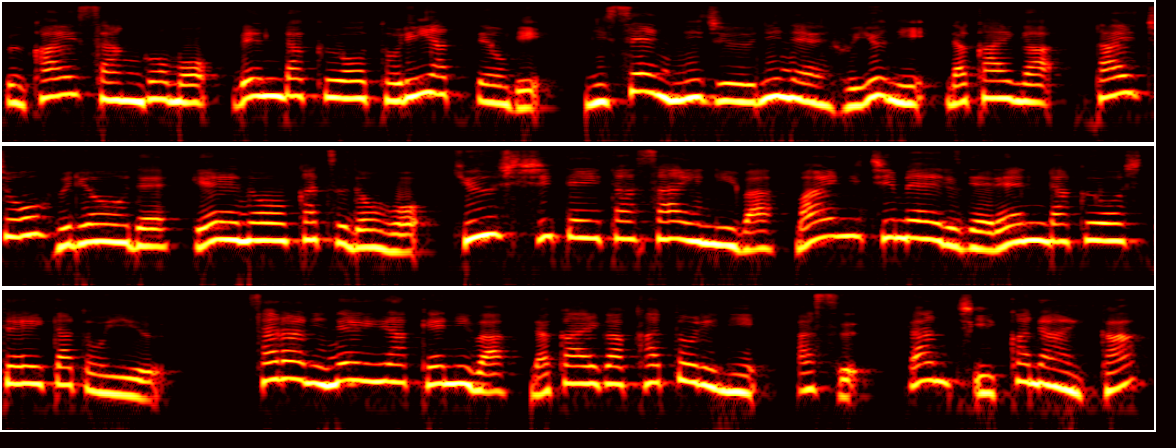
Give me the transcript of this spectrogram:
プ解散後も連絡を取り合っており、2022年冬に中井が体調不良で芸能活動を休止していた際には毎日メールで連絡をしていたという。さらに年明けには中井が香取に、明日、ランチ行かないか？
